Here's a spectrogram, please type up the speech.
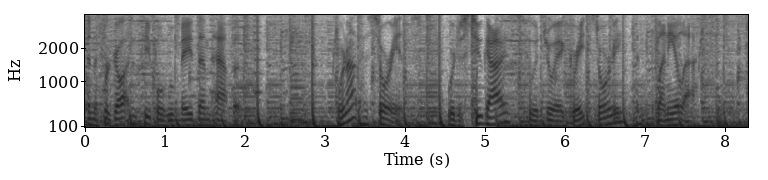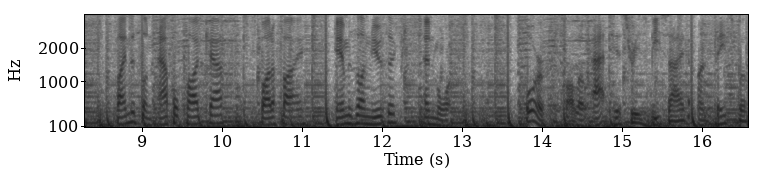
and the forgotten people who made them happen. We're not historians. We're just two guys who enjoy a great story and plenty of laughs. Find us on Apple Podcasts, Spotify, Amazon Music, and more. Or follow at History's B-Side on Facebook,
